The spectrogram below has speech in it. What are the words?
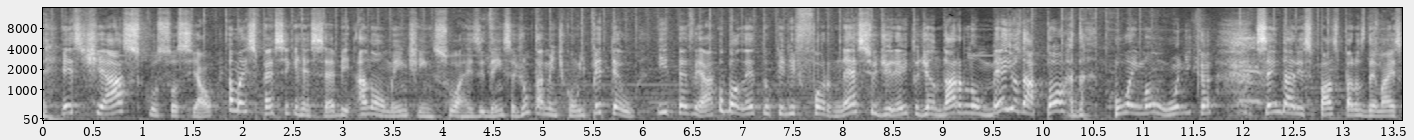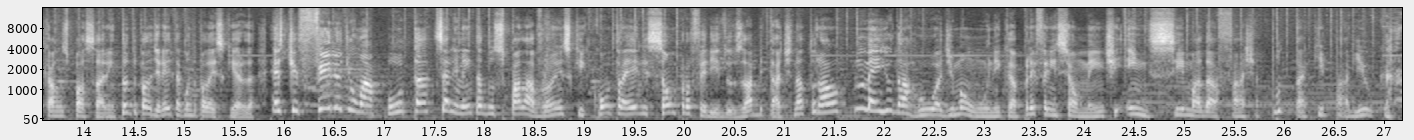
Este asco social é uma espécie que recebe anualmente em sua residência, juntamente com IPTU e IPVA, o boleto que lhe fornece o direito de andar no meio da porra da rua em mão única, sem dar espaço para os demais carros passarem, tanto pela direita quanto pela esquerda. Este filho de uma puta se alimenta dos palavrões que contra ele são proferidos. Habitat natural, meio da rua de mão única, preferencialmente em cima da faixa. Puta que pariu, cara.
